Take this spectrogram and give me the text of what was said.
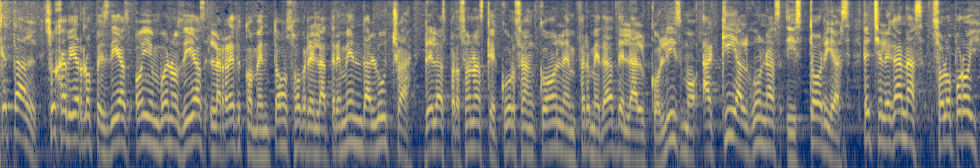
¿Qué tal? Soy Javier López Díaz. Hoy en Buenos Días la red comentó sobre la tremenda lucha de las personas que cursan con la enfermedad del alcoholismo. Aquí algunas historias. Échele ganas, solo por hoy.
